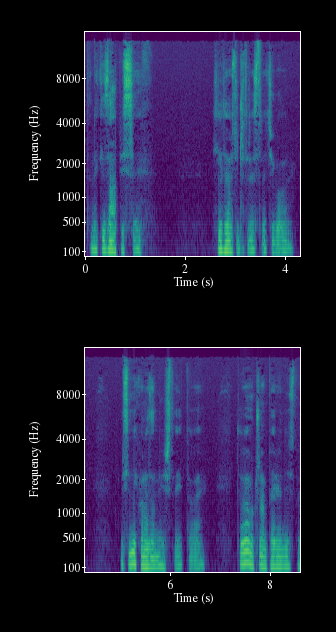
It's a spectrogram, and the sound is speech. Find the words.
te neke zapise 1943. godine. Mislim, niko ne zna ništa i to je, to je veoma čudan period isto.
